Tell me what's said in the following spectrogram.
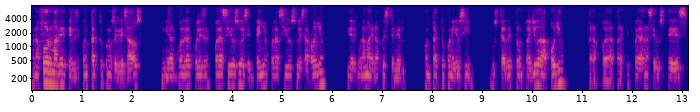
una forma de tener contacto con los egresados y mirar cuál, es, cuál ha sido su desempeño, cuál ha sido su desarrollo y de alguna manera pues tener contacto con ellos y buscar de pronto ayuda, apoyo para, para que puedan hacer ustedes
